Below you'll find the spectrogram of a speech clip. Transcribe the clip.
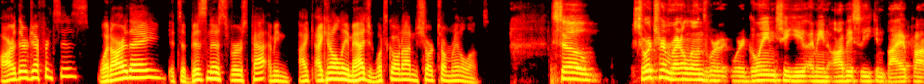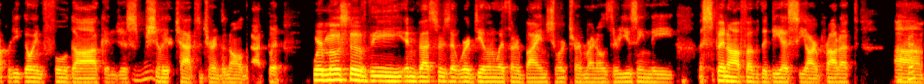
Are there differences? What are they? It's a business versus pat i mean I, I can only imagine what's going on in short-term rental loans. So short-term rental loans we're, we're going to you i mean obviously you can buy a property going full doc and just mm-hmm. show your tax returns and all that but where most of the investors that we're dealing with are buying short-term rentals. They're using the a spinoff of the DSCR product. Okay. Um,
